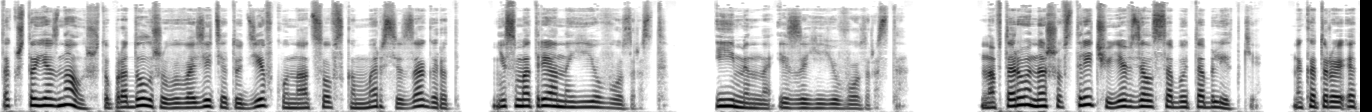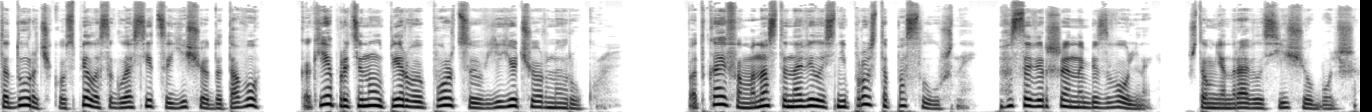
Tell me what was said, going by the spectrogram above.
Так что я знал, что продолжу вывозить эту девку на отцовском Мерсе за город, несмотря на ее возраст. Именно из-за ее возраста. На вторую нашу встречу я взял с собой таблетки, на которые эта дурочка успела согласиться еще до того, как я протянул первую порцию в ее черную руку. Под кайфом она становилась не просто послушной, а совершенно безвольной, что мне нравилось еще больше.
